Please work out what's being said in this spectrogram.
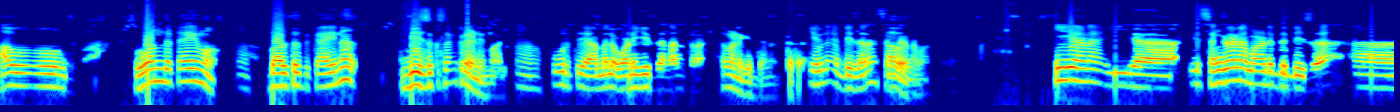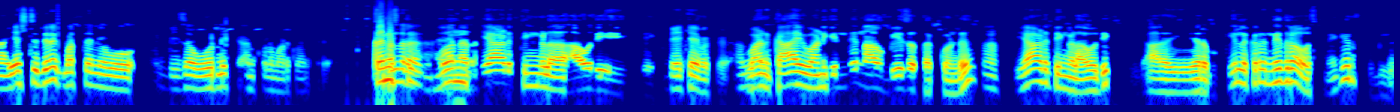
ಅವು ಒಂದು ಟೈಮ್. ಬಲ್ತದ ಕಾಯಿನ ಬೀಜಕ್ಕೆ ಸಂಗ್ರಹಣೆ ಮಾಡಿ. ಪೂರ್ತಿ ಆಮೇಲೆ ಒಣಗಿದ ನಂತರ. ಒಣಗಿದ್ದ ನಂತರ. ಇವನೇ ಬೀಜನ ಸಂಗ್ರಹಣೆ ಮಾಡ್ತಾರೆ ಈಗ ಅಣ್ಣ ಈಗ ಈ ಸಂಗ್ರಹಣೆ ಮಾಡಿದ ಬೀಜ ಎಷ್ಟು ದಿನಕ್ಕೆ ಮತ್ತೆ ನೀವು ಬೀಜ ಊರ್ಲಿಕ್ಕೆ ಅನುಕೂಲ ಮಾಡ್ಕೊಂತೀರಿ? ಕನಿಷ್ಠ ಎರಡ್ ತಿಂಗಳ ಅವಧಿ ಬೇಕೇ ಬೇಕು. ಒಣ ಕಾಯಿ ಒಣಗಿಂದ ನಾವು ಬೀಜ ತಕ್ಕೊಂಡು ಎರಡು ತಿಂಗಳ ಅವಧಿ ಇರಬೇಕು ಇಲ್ಲಕರ ನಿದ್ರಾವಸ್ಥೆನಾಗ ಇರ್ತದೆ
